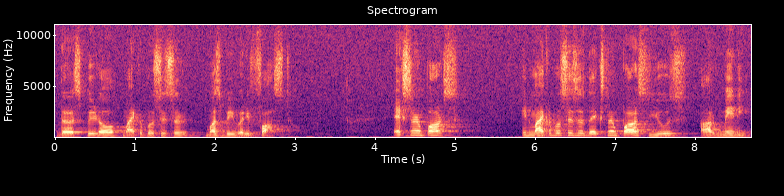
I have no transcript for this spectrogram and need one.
the speed of microprocessor must be very fast. External parts in microprocessors the external parts used are many.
